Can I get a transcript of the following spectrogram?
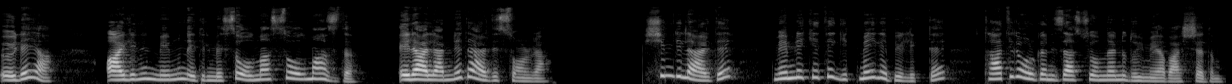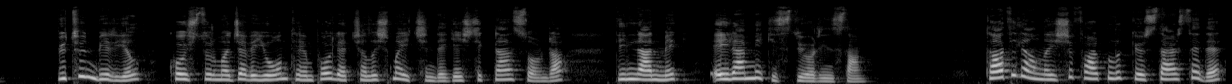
Öyle ya, ailenin memnun edilmesi olmazsa olmazdı. El alem ne derdi sonra? Şimdilerde memlekete gitmeyle birlikte tatil organizasyonlarını duymaya başladım. Bütün bir yıl koşturmaca ve yoğun tempoyla çalışma içinde geçtikten sonra dinlenmek, eğlenmek istiyor insan. Tatil anlayışı farklılık gösterse de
